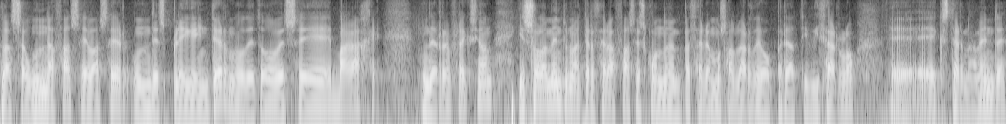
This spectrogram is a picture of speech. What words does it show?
La segunda fase va a ser un despliegue interno de todo ese bagaje de reflexión y solamente una tercera fase es cuando empezaremos a hablar de operativizarlo eh, externamente.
